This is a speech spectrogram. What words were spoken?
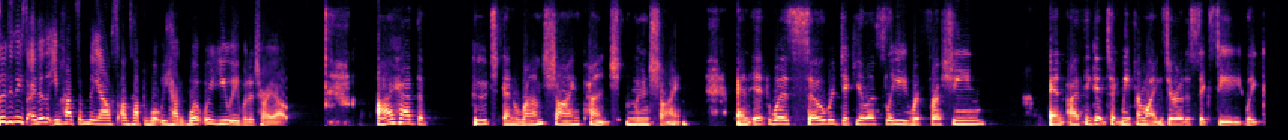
So Denise, I know that you had something else on top of what we had. What were you able to try out? I had the Pooch and Rum Shine Punch Moonshine, and it was so ridiculously refreshing. And I think it took me from like zero to 60, like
